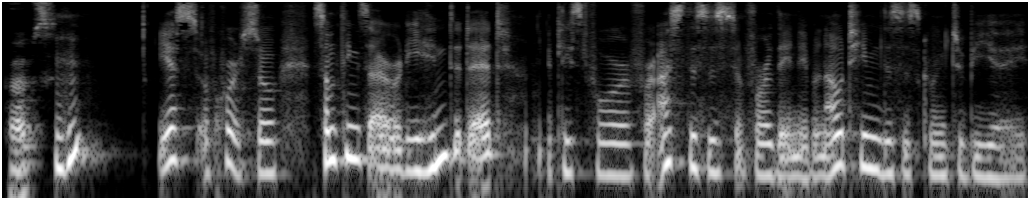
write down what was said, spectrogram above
perhaps. Mm-hmm. Yes, of course. So some things I already hinted at, at least for, for us, this is for the Enable Now team, this is going to be a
